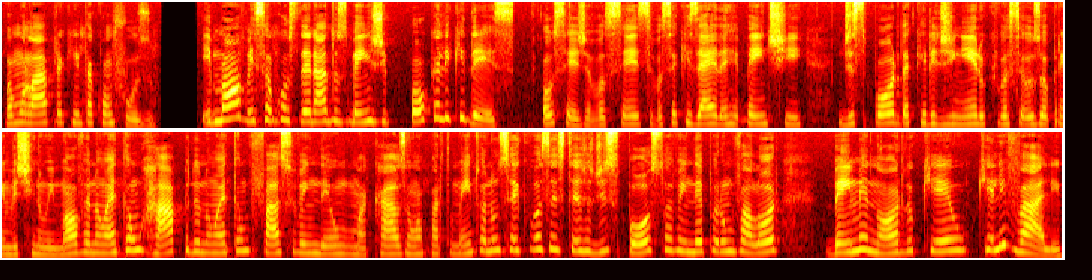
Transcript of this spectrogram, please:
Vamos lá para quem está confuso. Imóveis são considerados bens de pouca liquidez, ou seja, você, se você quiser de repente dispor daquele dinheiro que você usou para investir no imóvel, não é tão rápido, não é tão fácil vender uma casa um apartamento, a não ser que você esteja disposto a vender por um valor bem menor do que o que ele vale.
